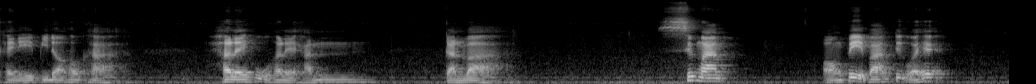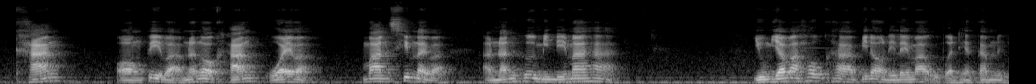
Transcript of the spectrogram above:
ใครนี้พี่น้องเฮาค่ะฮะเลยฮู้ฮะเลยหัน กันว่า ซึกมันอองปี้ปางตึกไว้เฮ้ค้างอองปี้ว่าอันนั้นก็ค้างกวยว่ามันซิมไรว่าอันนั้นคือมินดีมาฮะยุ่มยามาเฮาค่ะพี่น้องนี่เลยมาอุปันเทียงกรรมหนึ่ง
